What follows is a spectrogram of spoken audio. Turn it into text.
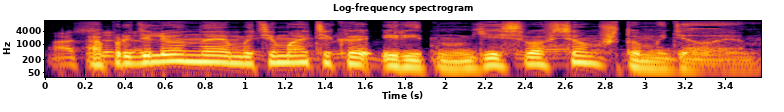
Определенная математика и ритм есть во всем, что мы делаем.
